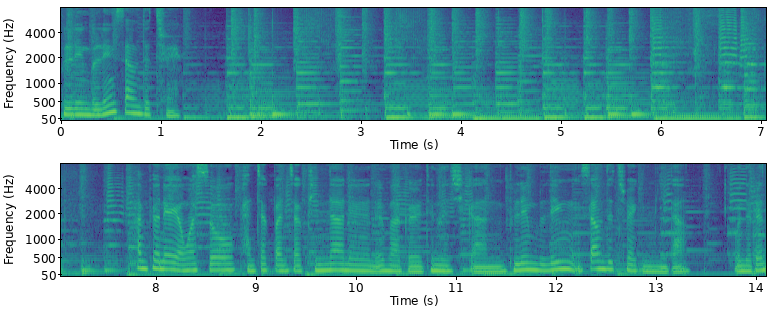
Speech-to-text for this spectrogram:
블링블링 사운드 트랙 한 편의 영화 속 반짝반짝 빛나는 음악을 듣는 시간 블링블링 사운드 트랙입니다. 오늘은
